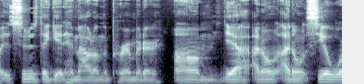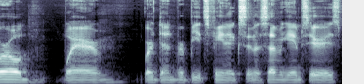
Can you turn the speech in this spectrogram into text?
as soon as they get him out on the perimeter. Um, yeah, I don't I don't see a world where where Denver beats Phoenix in a seven game series.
